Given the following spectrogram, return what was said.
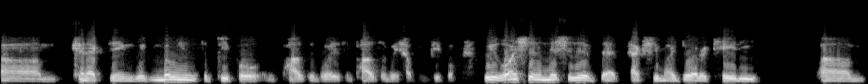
um, connecting with millions of people in positive ways and positively helping people. We launched an initiative that actually my daughter Katie um,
